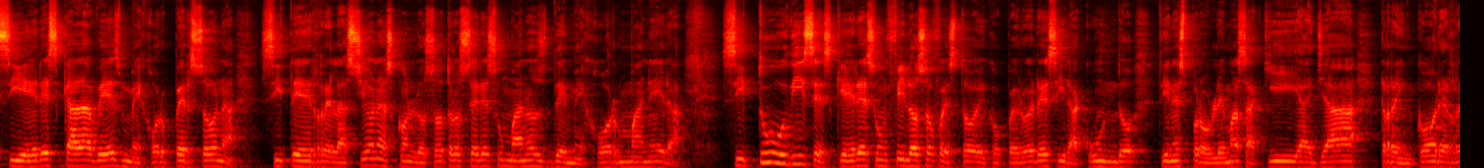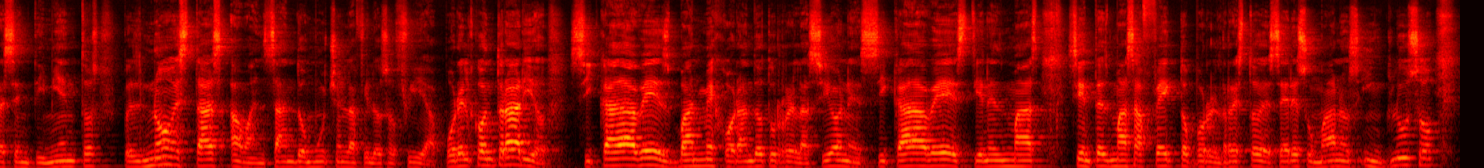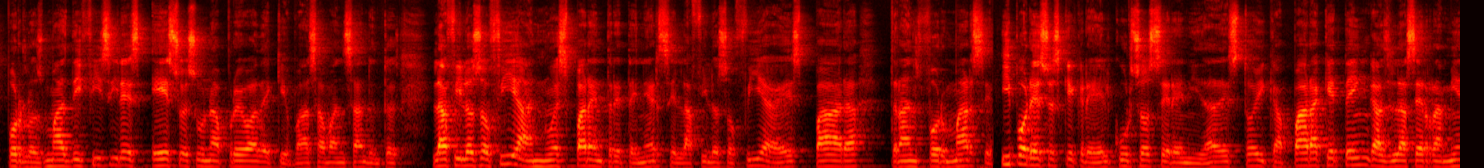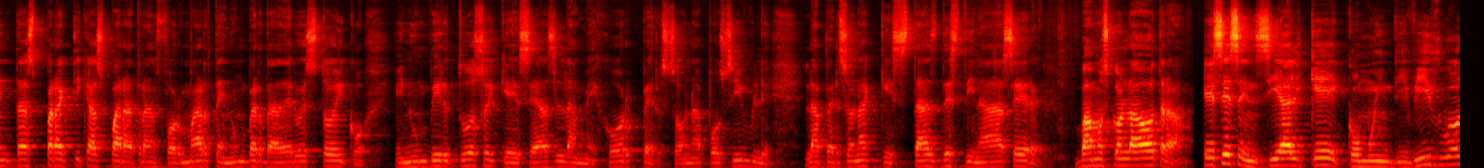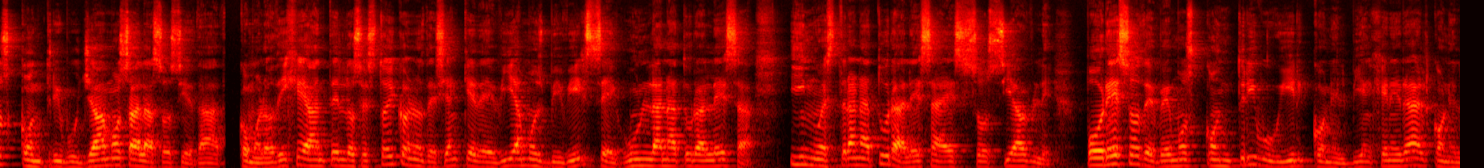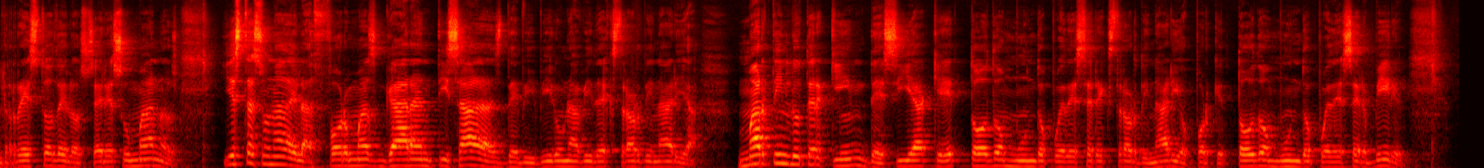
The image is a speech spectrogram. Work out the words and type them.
si eres cada vez mejor persona, si te relacionas con los otros seres humanos de mejor manera. Si tú dices que eres un filósofo estoico, pero eres iracundo, tienes problemas aquí, allá, rencores, resentimientos, pues no estás avanzando mucho en la filosofía. Por el contrario, si cada vez van mejorando tus relaciones, si cada vez tienes más, sientes más afecto por el resto de seres humanos, incluso por los más difíciles, eso es una prueba de que vas avanzando. Entonces, la filosofía no es para entretenerse, la filosofía es para transformarse. Y por eso es que creé el curso Serenidad Estoica, para que tengas las herramientas prácticas para transformarte en un verdadero estoico, en un virtuoso y que seas la mejor persona posible, la persona que estás destinada a ser. Vamos con la otra. Es esencial que como individuos contribuyamos a la sociedad. Como lo dije antes, los estoicos nos decían que debíamos vivir según la naturaleza y nuestra naturaleza es sociable. Por eso debemos contribuir con el bien general, con el resto de los seres humanos. Y esta es una de las formas garantizadas de vivir una vida extraordinaria. Martin Luther King decía que todo mundo puede ser extraordinario porque todo mundo puede servir.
